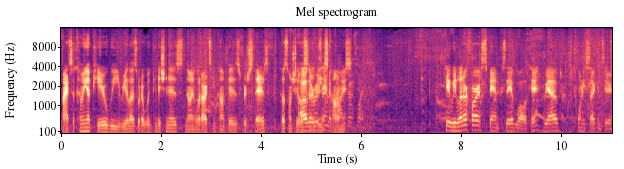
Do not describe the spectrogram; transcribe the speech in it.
Alright, so coming up here, we realize what our win condition is, knowing what our team comp is versus theirs. So also want you to Oh, listen they're to these to comms. Okay, we let our forest spam because they have wall, okay? We have 20 seconds here.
